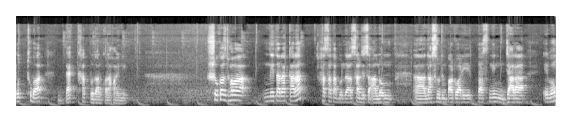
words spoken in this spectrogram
তথ্য বা ব্যাখ্যা প্রদান করা হয়নি? শোকজ হওয়া নেতারা কারা? হাসান আবদুল্লাহ, সার্জিস আলম নাসরুদ্দিন পাটোয়ারি, তাসনিম জারা এবং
